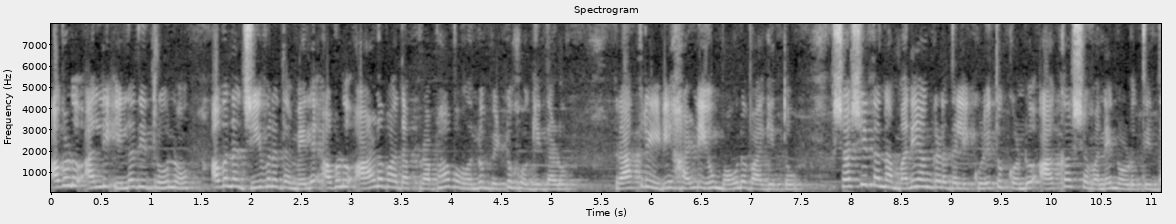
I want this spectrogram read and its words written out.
ಅವಳು ಅಲ್ಲಿ ಇಲ್ಲದಿದ್ರೂ ಅವನ ಜೀವನದ ಮೇಲೆ ಅವಳು ಆಳವಾದ ಪ್ರಭಾವವನ್ನು ಬಿಟ್ಟು ಹೋಗಿದ್ದಳು. ರಾತ್ರಿ ಇಡೀ ಹಳ್ಳಿಯು ಮೌನವಾಗಿತ್ತು. ಶಶಿ ತನ್ನ ಮನೆಯಂಗಳದಲ್ಲಿ ಕುಳಿತುಕೊಂಡು ಆಕಾಶವನ್ನೇ ನೋಡುತ್ತಿದ್ದ.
